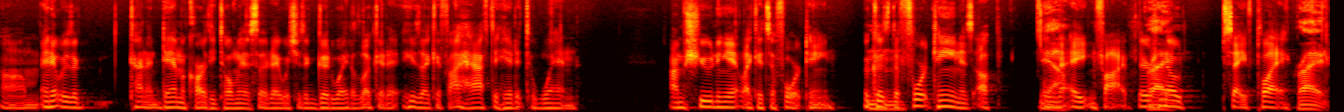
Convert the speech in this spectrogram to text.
Um, and it was a kind of Dan McCarthy told me this the other day, which is a good way to look at it. He's like, if I have to hit it to win, I'm shooting it like it's a 14 because the 14 is up in Mm-hmm. The eight and five. There's Right. no safe play. Right.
